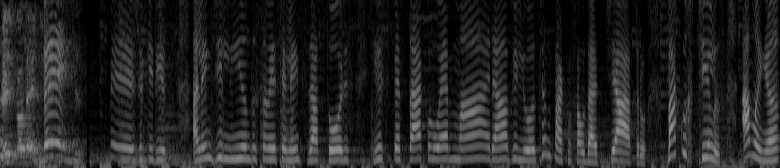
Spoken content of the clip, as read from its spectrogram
Beijo, Claudete. Beijo. Beijo, queridos. Além de lindos, são excelentes atores e o espetáculo é maravilhoso. Você não tá com saudade de teatro? Vá curti-los amanhã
